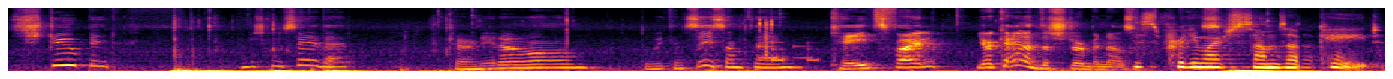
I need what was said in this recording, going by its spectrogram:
Stupid. I'm just gonna say that. Turn it on so we can see something. Kate's file? You're kind of disturbing us. This pretty much sums up Kate.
